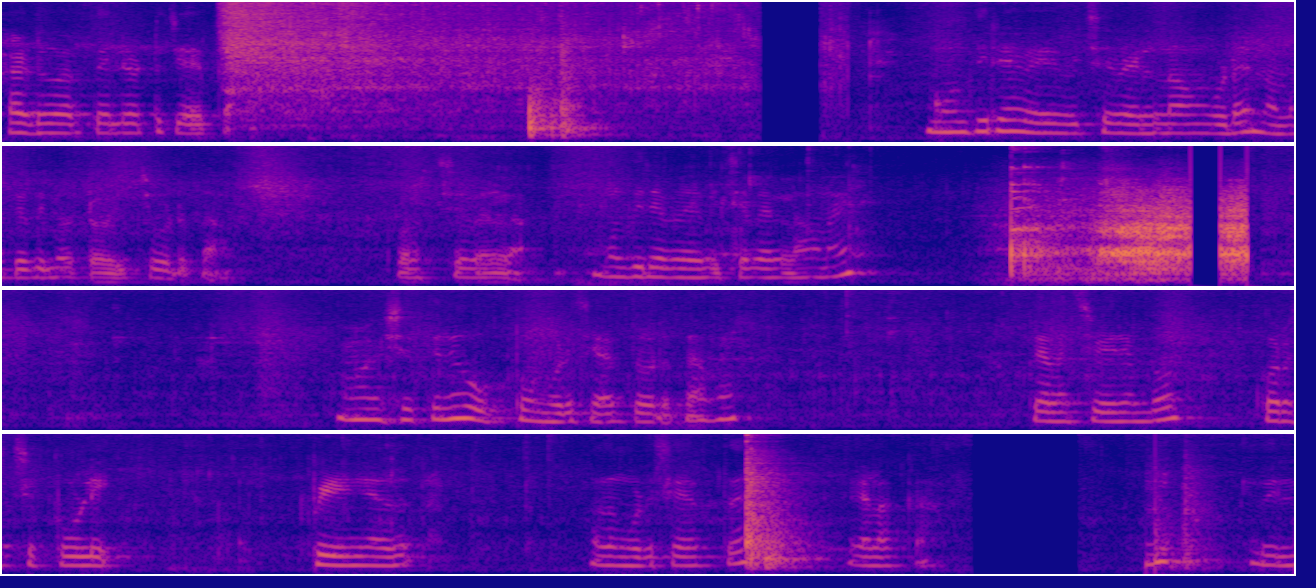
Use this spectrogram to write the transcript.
കടുക് വറുത്തതിലോട്ട് ചേർക്കാം. മുതിര വേവിച്ച വെള്ളവും കൂടെ നമുക്കിതിലോട്ട് ഒഴിച്ചു കൊടുക്കാം. കുറച്ച് വെള്ളം. മുതിര വേവിച്ച വെള്ളമാണ്. ആവശ്യത്തിന് ഉപ്പും കൂടി ചേർത്ത് കൊടുക്കാം. തിളച്ച് വരുമ്പോൾ കുറച്ച് പുളി പിഴിഞ്ഞത് അതും കൂടി ചേർത്ത് ഇളക്കാം. ഇതിൽ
